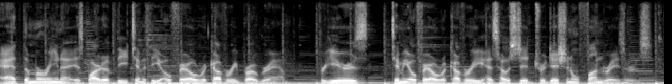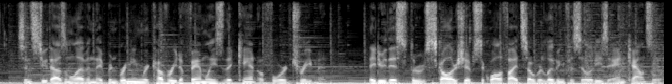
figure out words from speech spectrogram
at the marina is part of the Timothy O'Farrell Recovery Program. For years, Timmy O'Farrell Recovery has hosted traditional fundraisers. Since 2011, they've been bringing recovery to families that can't afford treatment. They do this through scholarships to qualified sober living facilities and counseling.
